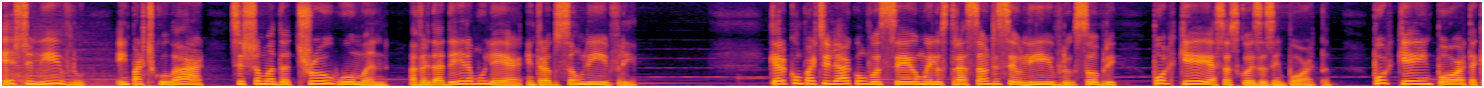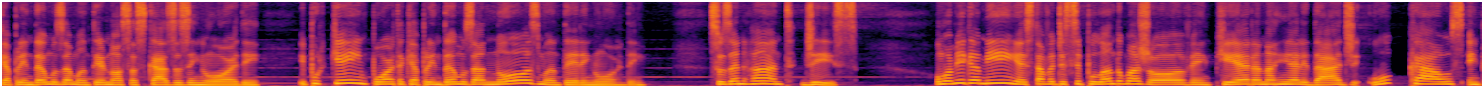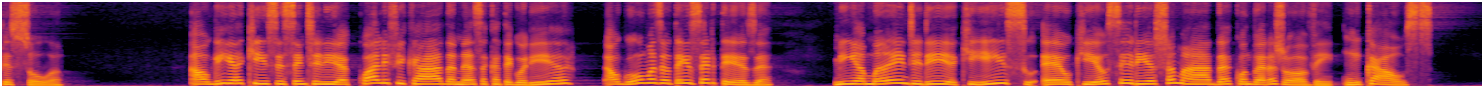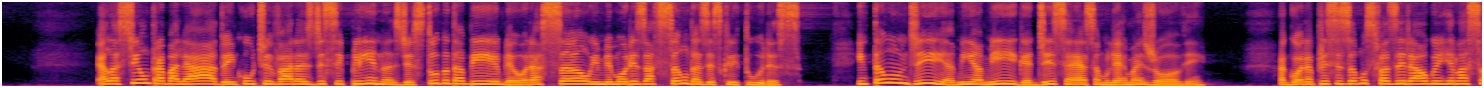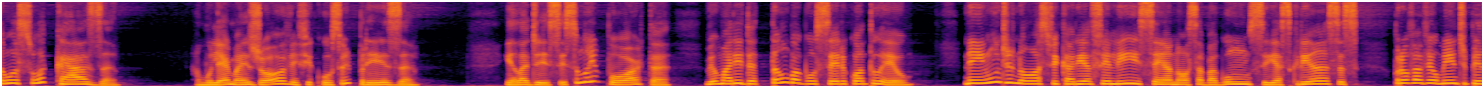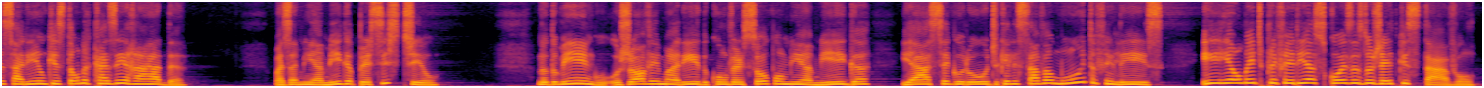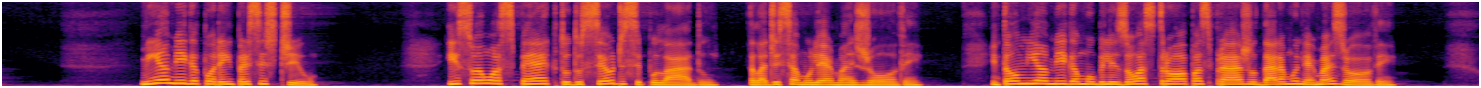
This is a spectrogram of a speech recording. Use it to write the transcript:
Este livro, em particular, se chama The True Woman, a verdadeira mulher, em tradução livre. Quero compartilhar com você uma ilustração de seu livro sobre por que essas coisas importam. Por que importa que aprendamos a manter nossas casas em ordem e por que importa que aprendamos a nos manter em ordem? Susan Hunt diz: Uma amiga minha estava discipulando uma jovem que era, na realidade, o caos em pessoa. Alguém aqui se sentiria qualificada nessa categoria? Algumas eu tenho certeza. Minha mãe diria que isso é o que eu seria chamada quando era jovem, um caos. Elas tinham trabalhado em cultivar as disciplinas de estudo da Bíblia, oração e memorização das Escrituras. Então, um dia, minha amiga disse a essa mulher mais jovem: Agora precisamos fazer algo em relação à sua casa. A mulher mais jovem ficou surpresa. E ela disse: Isso não importa. Meu marido é tão bagunceiro quanto eu. Nenhum de nós ficaria feliz sem a nossa bagunça e as crianças provavelmente pensariam que estão na casa errada. Mas a minha amiga persistiu. No domingo, o jovem marido conversou com minha amiga e a assegurou de que ele estava muito feliz e realmente preferia as coisas do jeito que estavam. Minha amiga, porém, persistiu. Isso é um aspecto do seu discipulado, ela disse à mulher mais jovem. Então minha amiga mobilizou as tropas para ajudar a mulher mais jovem.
